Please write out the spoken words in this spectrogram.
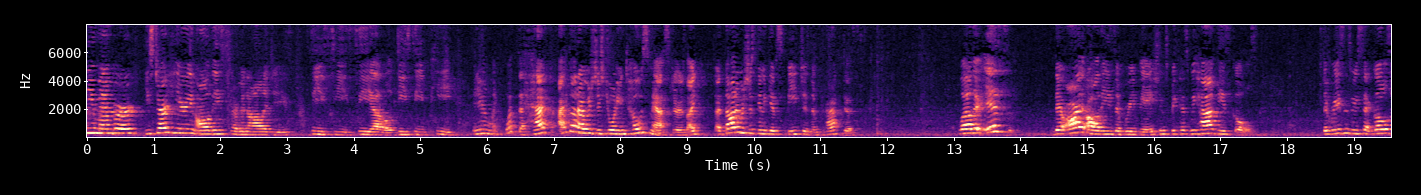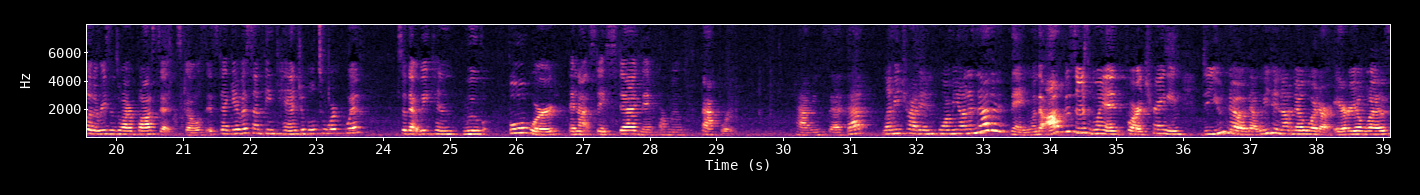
new member, you start hearing all these terminologies, CC, CL, DCP, and you're like, what the heck? I thought I was just joining Toastmasters. I, I thought I was just going to give speeches and practice. Well, there is, there are all these abbreviations because we have these goals. The reasons we set goals are the reasons why our boss sets goals. It's to give us something tangible to work with so that we can move forward and not stay stagnant or move backward. Having said that, let me try to inform you on another thing. When the officers went for our training, do you know that we did not know what our area was?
